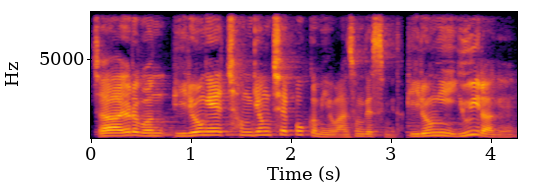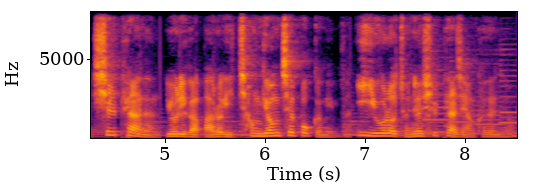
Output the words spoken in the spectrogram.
자 여러분 비룡의 청경채 볶음이 완성됐습니다. 비룡이 유일하게 실패하는 요리가 바로 이 청경채 볶음입니다. 이 이후로 전혀 실패하지 않거든요.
